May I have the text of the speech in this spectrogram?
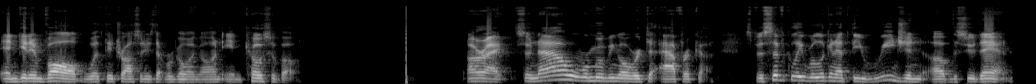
and get involved with the atrocities that were going on in Kosovo. All right, so now we're moving over to Africa. Specifically, we're looking at the region of the Sudan,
